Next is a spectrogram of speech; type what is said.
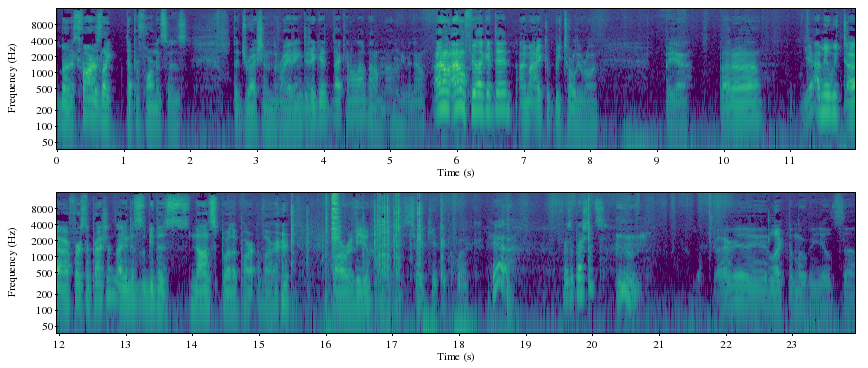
But as far as like the performances, the direction and the writing, did it get that kind of love? I don't. I don't even know. I don't. I don't feel like it did. I I could be totally wrong. But yeah. But uh, yeah. I mean, we uh, our first impressions. I mean, this will be the non spoiler part of our of our review. Just try to keep it quick. Yeah. First impressions. I really liked the movie. It's uh,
